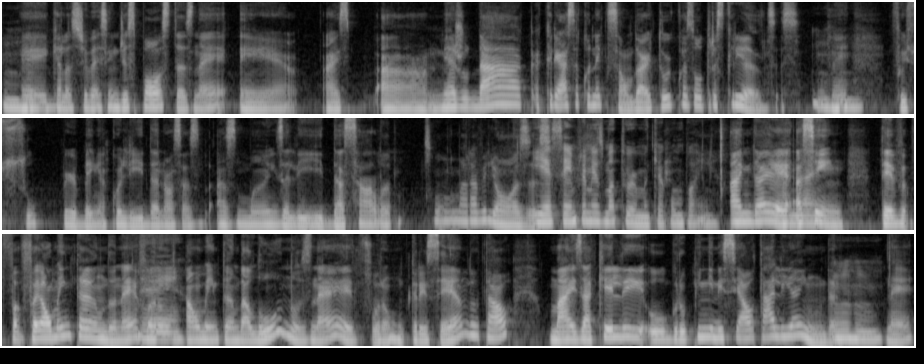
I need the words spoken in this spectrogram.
Uhum. é, que elas estivessem dispostas, né, é, a, a me ajudar a criar essa conexão do Arthur com as outras crianças, Uhum. né? Fui super bem acolhida, nossas as mães ali da sala são maravilhosas. E é sempre a mesma turma que acompanha. Ainda é, Ainda é. assim, teve, fo- foi aumentando, né? Foram É. aumentando alunos, né? Foram crescendo e tal. Mas aquele, o grupinho inicial tá ali ainda, Uhum. né?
